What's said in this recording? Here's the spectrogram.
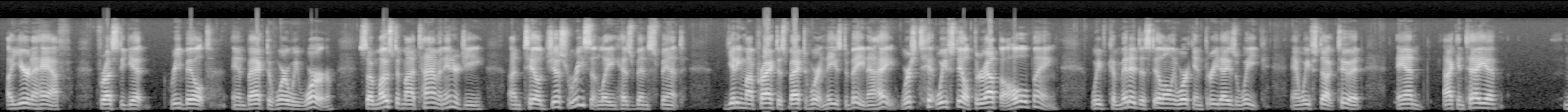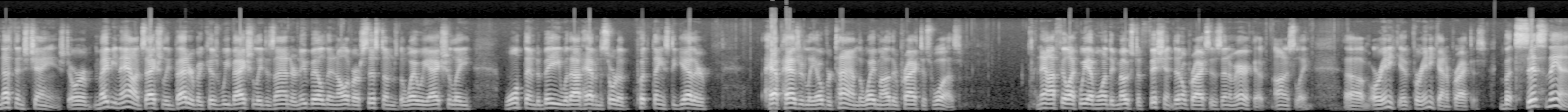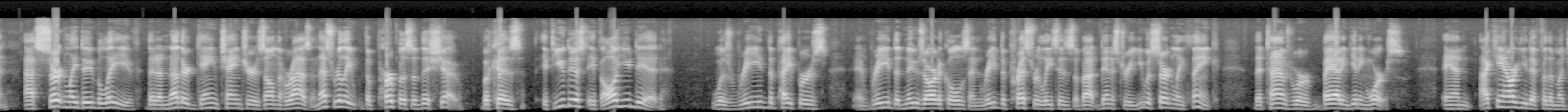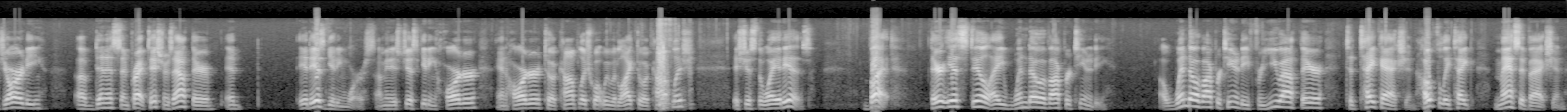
a year and a half for us to get rebuilt and back to where we were. So most of my time and energy until just recently has been spent getting my practice back to where it needs to be. Now, hey, we're still we've still throughout the whole thing, we've committed to still only working three days a week, and we've stuck to it. And I can tell you, nothing's changed. Or maybe now it's actually better because we've actually designed our new building and all of our systems the way we actually want them to be without having to sort of put things together haphazardly over time the way my other practice was. Now I feel like we have one of the most efficient dental practices in America, honestly, um, or any for any kind of practice. But since then, I certainly do believe that another game changer is on the horizon. That's really the purpose of this show. Because if you just, if all you did was read the papers and read the news articles and read the press releases about dentistry, you would certainly think that times were bad and getting worse. And I can't argue that for the majority of dentists and practitioners out there, it, it is getting worse. I mean, it's just getting harder and harder to accomplish what we would like to accomplish. It's just the way it is. But there is still a window of opportunity. A window of opportunity for you out there to take action. Hopefully, take massive action.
